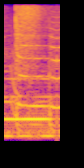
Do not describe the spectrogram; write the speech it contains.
Woo!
